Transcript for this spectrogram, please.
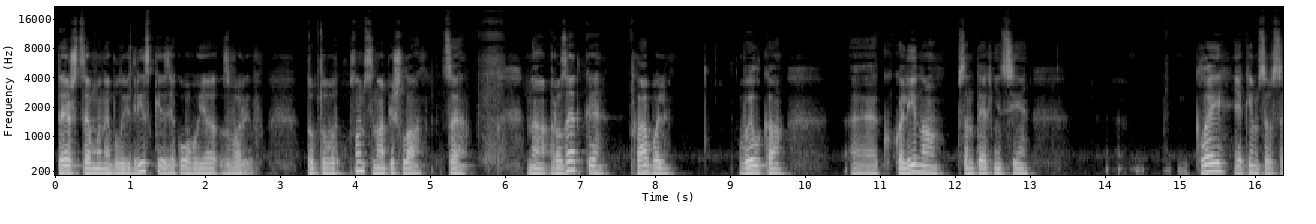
теж це в мене були відрізки, з якого я зварив. Тобто, в основному ціна пішла це на розетки, кабель, вилка, коліно в сантехніці, клей, яким це все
